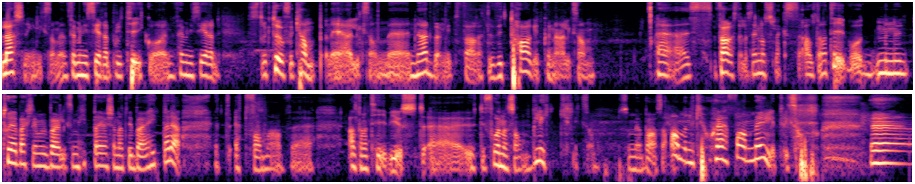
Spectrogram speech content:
lösning, liksom. en feminiserad politik och en feminiserad struktur för kampen är liksom eh, nödvändigt för att överhuvudtaget kunna liksom eh, föreställa sig något slags alternativ. Och, men nu tror jag verkligen vi börjar liksom hitta, jag känner att vi börjar hitta det, ett, ett form av eh, alternativ just eh, utifrån en sån blick liksom. Som jag bara sa, ja ah, men det kanske är fan möjligt liksom. eh,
